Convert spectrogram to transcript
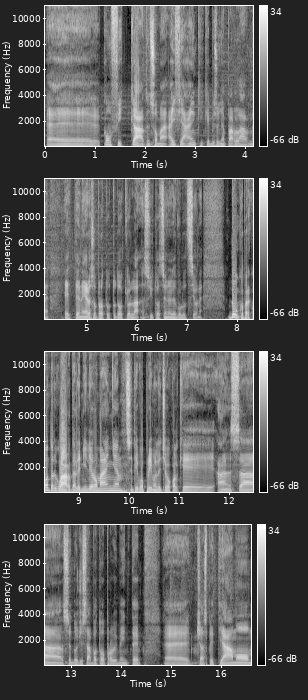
eh, conficcato insomma ai fianchi che bisogna parlarne e tenere soprattutto d'occhio la situazione e l'evoluzione. Dunque, per quanto riguarda l'Emilia Romagna, sentivo prima, leggevo qualche ansa, essendo oggi sabato probabilmente eh, ci aspettiamo mh,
